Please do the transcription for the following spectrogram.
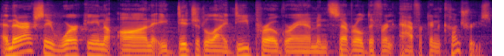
And they're actually working on a digital ID program in several different African countries.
